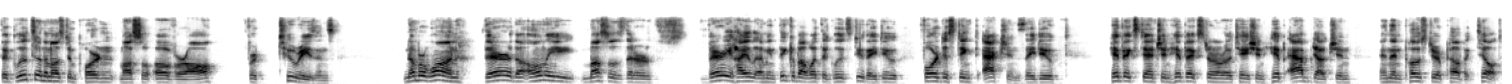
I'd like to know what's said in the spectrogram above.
The glutes are the most important muscle overall for two reasons. Number one, they're the only muscles that are very highly. I mean, think about what the glutes do. They do four distinct actions. They do hip extension, hip external rotation, hip abduction, and then posterior pelvic tilt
